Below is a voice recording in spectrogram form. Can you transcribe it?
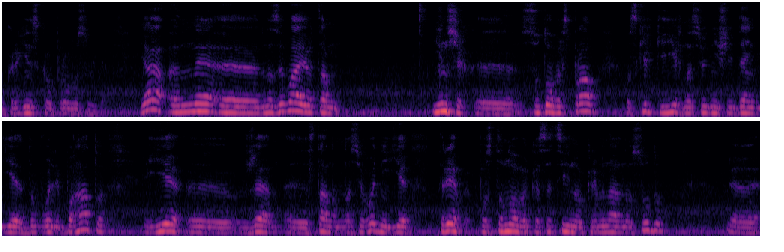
українського правосуддя. Я е, не е, називаю там інших е, судових справ, оскільки їх на сьогоднішній день є доволі багато. Є е, вже е, станом на сьогодні є три постанови касаційного кримінального суду. Е,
